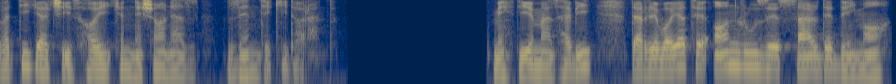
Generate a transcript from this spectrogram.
و دیگر چیزهایی که نشان از زندگی دارند. مهدی مذهبی در روایت آن روز سرد دیماه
